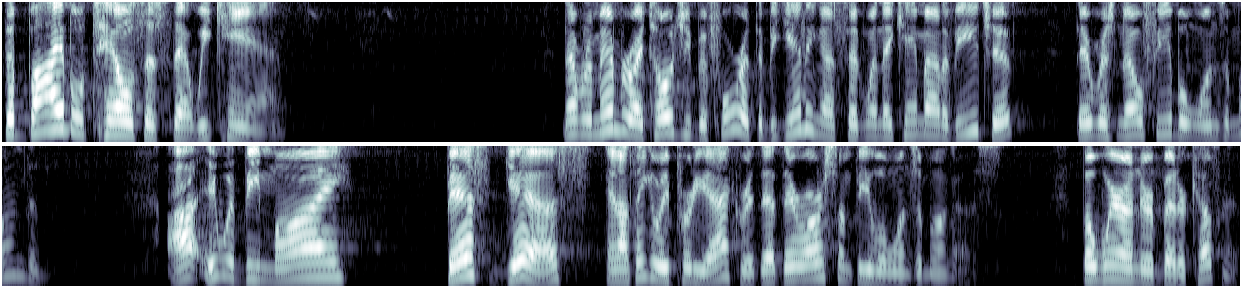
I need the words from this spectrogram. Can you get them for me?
The Bible tells us that we can. Now, remember, I told you before at the beginning, I said when they came out of Egypt, there was no feeble ones among them. I, it would be my best guess, and I think it would be pretty accurate, that there are some feeble ones among us. But we're under a better covenant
